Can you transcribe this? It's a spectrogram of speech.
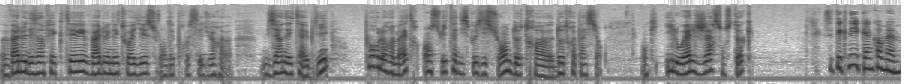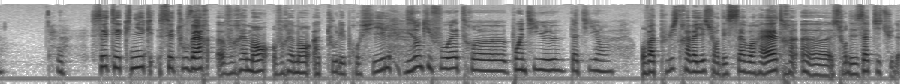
va le désinfecter, va le nettoyer selon des procédures euh, bien établies pour le remettre ensuite à disposition d'autres patients. Donc il ou elle gère son stock. C'est technique hein, quand même. C'est technique, c'est ouvert vraiment, vraiment à tous les profils. Disons qu'il faut être euh, pointilleux, tatillon. On va plus travailler sur des savoir-être, euh, sur des aptitudes.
